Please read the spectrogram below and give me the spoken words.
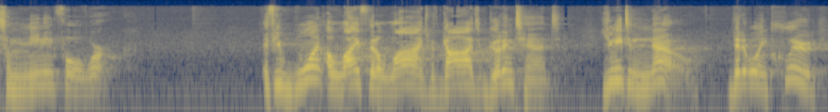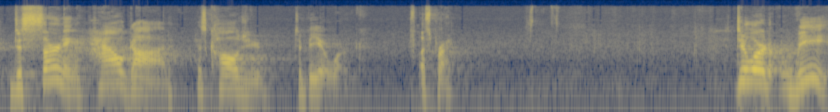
to meaningful work. If you want a life that aligns with God's good intent, you need to know that it will include discerning how God has called you to be at work. Let's pray. Dear Lord, we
